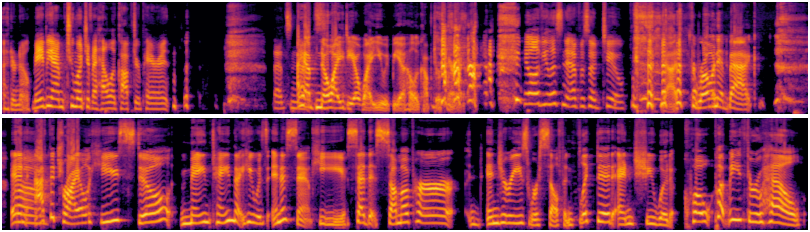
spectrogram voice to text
i don't know maybe i'm too much of a helicopter parent That's I have no idea why you would be a helicopter parent. well, if you listen to episode two, yeah, throwing it back. And Um. at the trial, he still maintained that he was innocent. He said that some of her injuries were self inflicted and she would, quote, put me through hell,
